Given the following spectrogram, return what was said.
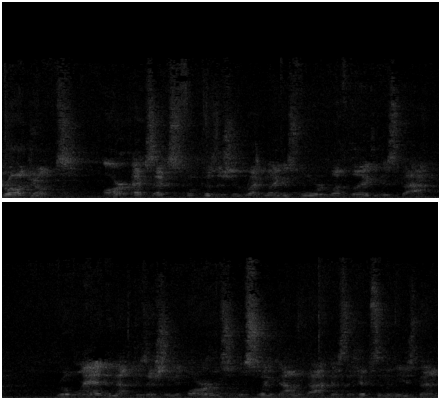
broad jumps. Our RXX foot position. Right leg is forward, left leg is back. We'll land in that position. The arms will swing down and back as the hips and the knees bend.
